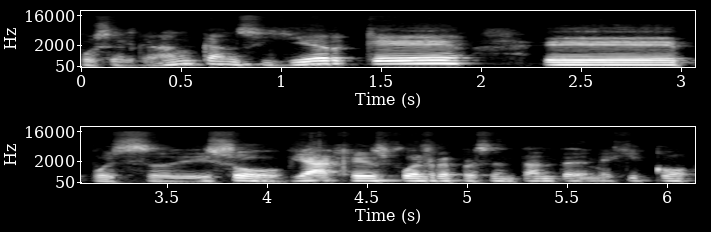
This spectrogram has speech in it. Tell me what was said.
pues el gran canciller que eh, pues hizo viajes, fue el representante de México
